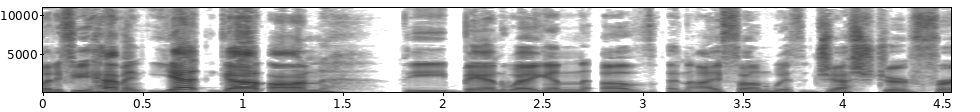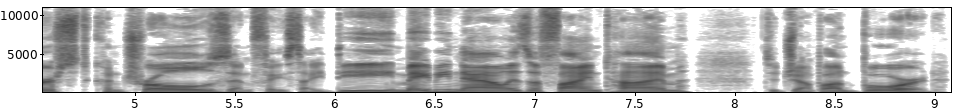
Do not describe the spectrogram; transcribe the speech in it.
But if you haven't yet got on the bandwagon of an iPhone with gesture first controls and Face ID, maybe now is a fine time to jump on board.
